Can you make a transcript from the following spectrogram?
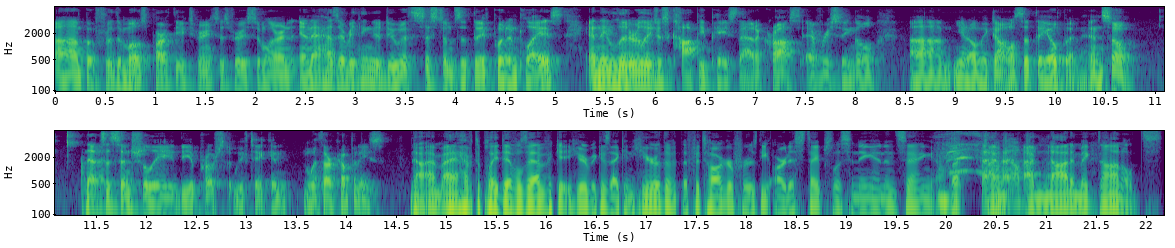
um, but for the most part, the experience is very similar, and, and that has everything to do with systems that they've put in place, and they literally just copy paste that across every single, um, you know, McDonald's that they open, and so that's essentially the approach that we've taken with our companies. Now, I'm, i have to play devil's advocate here because I can hear the, the photographers, the artist types listening in and saying, but I'm, I'm not a McDonald's.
